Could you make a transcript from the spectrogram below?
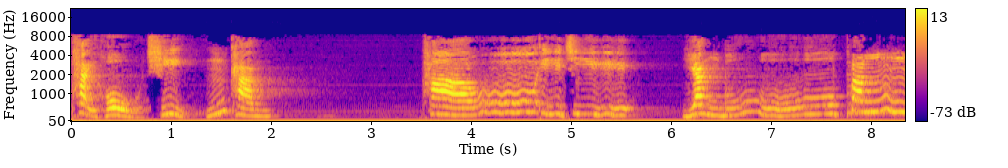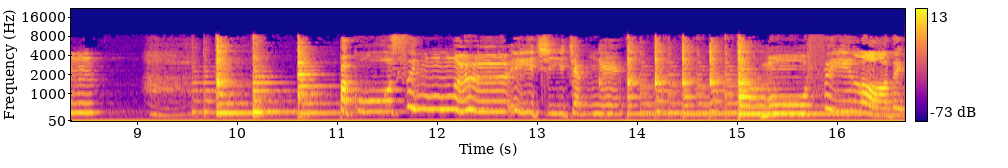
太后请看。他一见杨木帮。啊，不过生儿一起讲哎，莫非老邓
